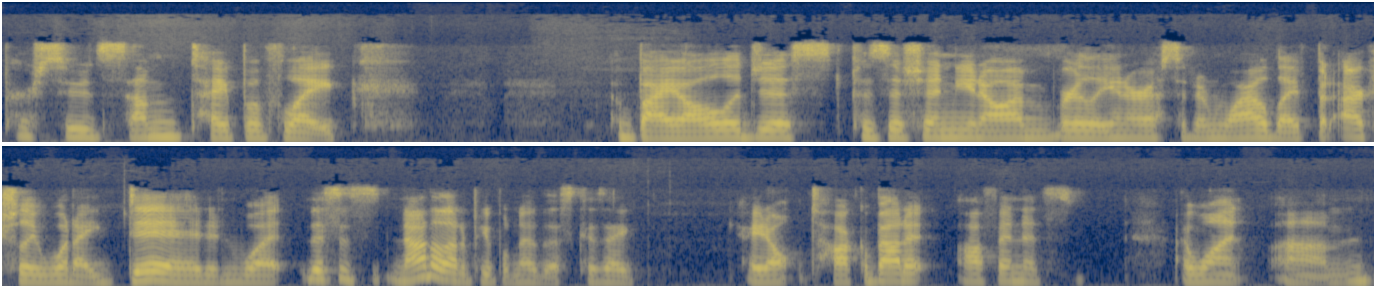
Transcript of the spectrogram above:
pursued some type of like biologist position. You know, I'm really interested in wildlife, but actually, what I did and what this is not a lot of people know this because I I don't talk about it often. It's I want um,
